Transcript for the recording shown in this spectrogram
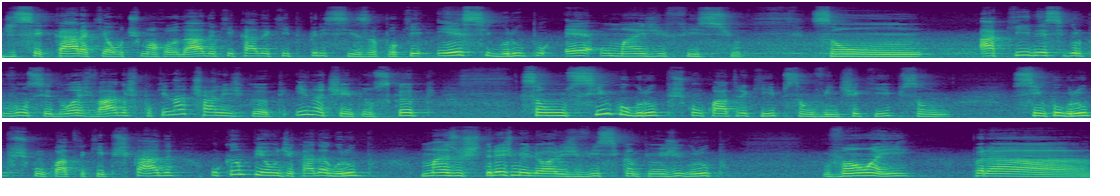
dissecar aqui a última rodada o que cada equipe precisa, porque esse grupo é o mais difícil. São aqui nesse grupo vão ser duas vagas, porque na Challenge Cup e na Champions Cup são cinco grupos com quatro equipes, são 20 equipes, são cinco grupos com quatro equipes cada, o campeão de cada grupo, mais os três melhores vice-campeões de grupo vão aí para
